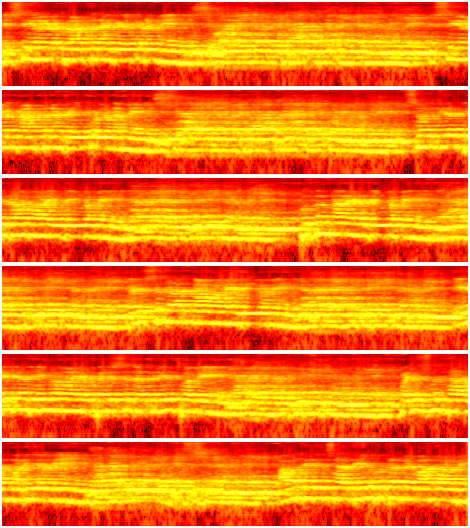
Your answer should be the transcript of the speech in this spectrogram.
വിശുകയുടെ പ്രാർത്ഥന കേൾക്കണമേ വിശുകയുടെ പ്രാർത്ഥന കൈക്കൊള്ളണമേ സ്വർഗ പിതാവായ ദൈവമേ മറിയമേ. അവതരിച്ച ദൈവത്തിന്റെ മാതാവേ.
